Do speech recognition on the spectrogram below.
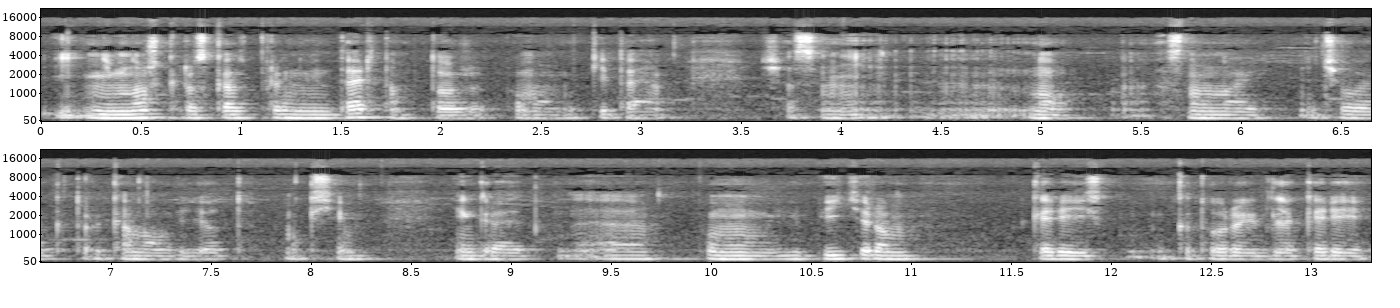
и немножко рассказывать про инвентарь, там тоже, по-моему, Китаем. Сейчас они, э, ну, основной человек, который канал ведет, Максим, играет, э, по-моему, Юпитером, корейск, который для Кореи.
